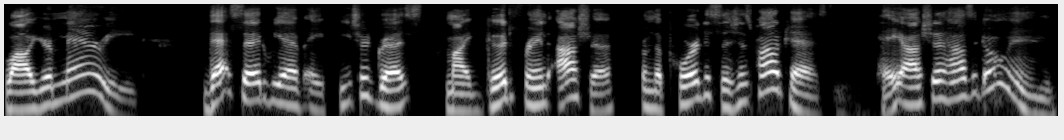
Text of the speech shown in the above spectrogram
while you're married. That said, we have a featured guest, my good friend Asha from the Pour Decisions podcast. Hey Asha, how's it going?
